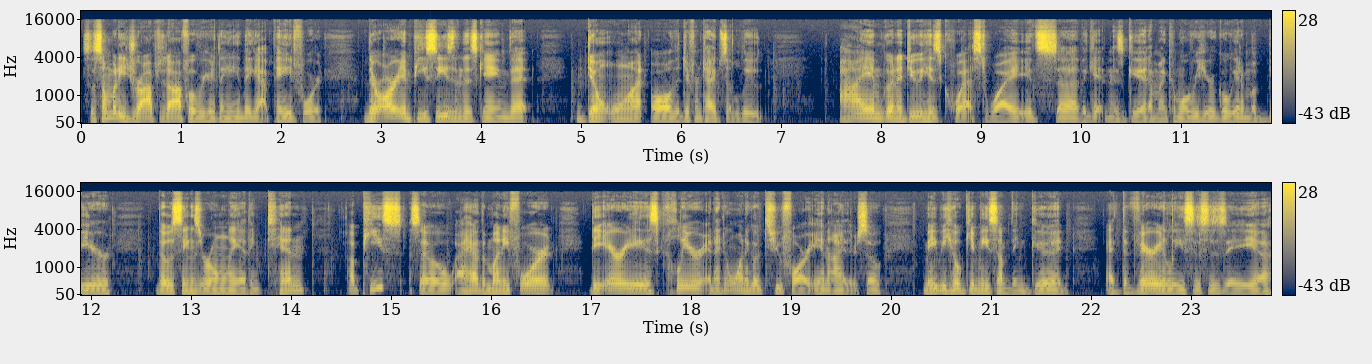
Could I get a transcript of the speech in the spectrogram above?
So somebody dropped it off over here thinking they got paid for it. There are NPCs in this game that don't want all the different types of loot. I am going to do his quest. Why it's uh, the getting is good. I'm going to come over here, go get him a beer. Those things are only I think 10 a piece, so I have the money for it. The area is clear, and I don't want to go too far in either. So maybe he'll give me something good. At the very least, this is a uh,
